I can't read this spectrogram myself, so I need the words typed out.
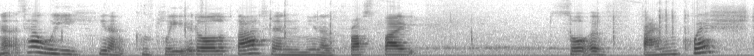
That's how we, you know, completed all of that and, you know, Frostbite sort of vanquished.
